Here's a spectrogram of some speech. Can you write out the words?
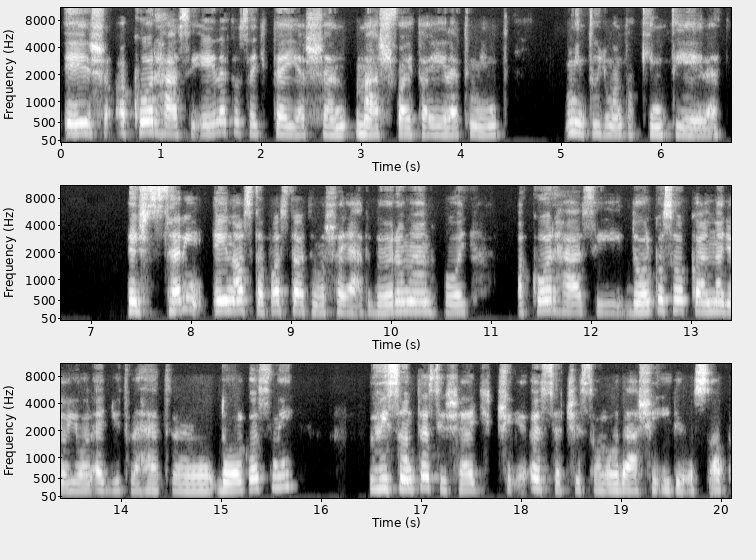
és a kórházi élet az egy teljesen másfajta élet, mint, mint úgymond a kinti élet. És szerint én azt tapasztaltam a saját bőrömön, hogy a kórházi dolgozókkal nagyon jól együtt lehet dolgozni, viszont ez is egy összecsiszolódási időszak.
